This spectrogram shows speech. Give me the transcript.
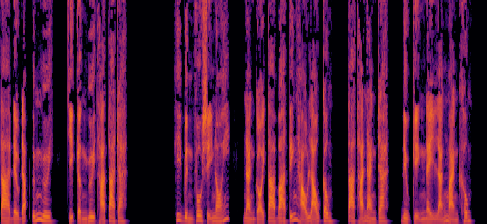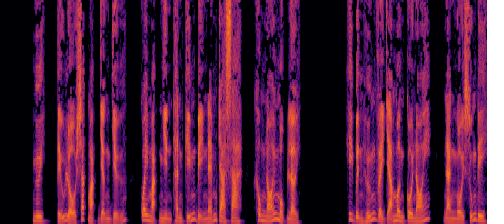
ta đều đáp ứng ngươi, chỉ cần ngươi thả ta ra. Hi Bình vô sĩ nói, nàng gọi ta ba tiếng hảo lão công, ta thả nàng ra, điều kiện này lãng mạn không? Ngươi, tiểu lộ sắc mặt giận dữ, quay mặt nhìn thanh kiếm bị ném ra xa, không nói một lời. Hi Bình hướng về giả mân côi nói, nàng ngồi xuống đi.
